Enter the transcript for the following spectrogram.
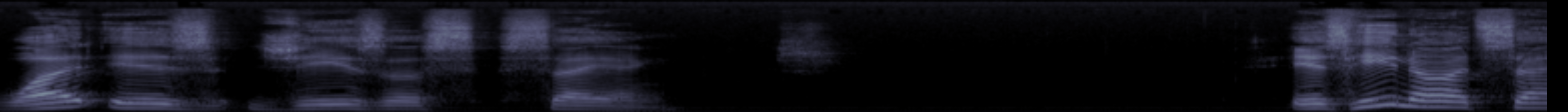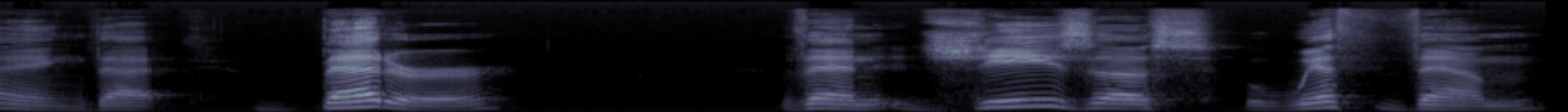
What is Jesus saying? Is he not saying that better than Jesus with them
